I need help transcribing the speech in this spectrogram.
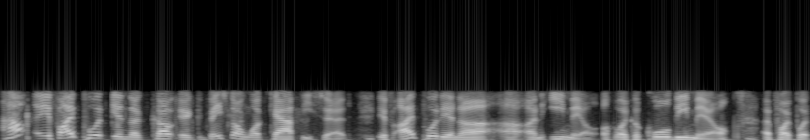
how if I put in the co- uh, based on what Kathy said, if I put in a, a an email uh, like a cold email, if I put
